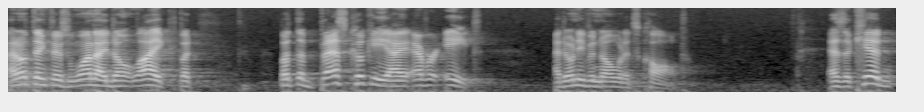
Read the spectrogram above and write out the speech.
I don't think there's one I don't like, but, but the best cookie I ever ate, I don't even know what it's called. As a kid,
